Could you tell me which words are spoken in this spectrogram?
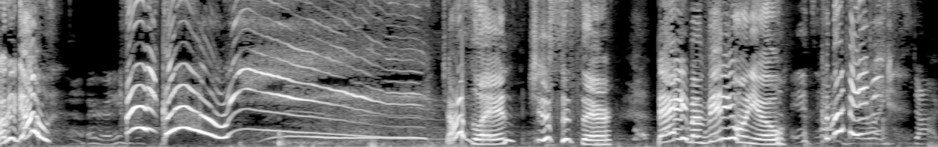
Okay, go! Are you ready? Hey, go! Whee! Jocelyn, she just sits there. Babe, I'm videoing you. It's Come on, baby. Stuck.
